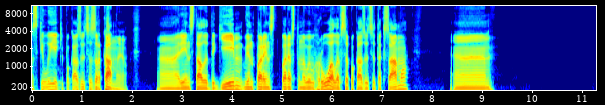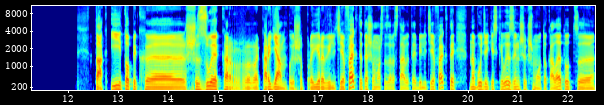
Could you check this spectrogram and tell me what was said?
скіли, які показуються з арканою. Reinstall the game. Він перевстановив гру, але все показується так само. Uh, Так, і топік е, Шизує Кар... Кар'ян пише: провір ability ефекти. Те, що ви можете зараз ставити ability ефекти на будь-які скіли з інших шмоток. Але тут е,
